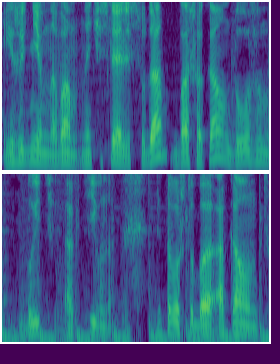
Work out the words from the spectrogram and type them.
ежедневно вам начислялись сюда, ваш аккаунт должен быть активным. Для того, чтобы аккаунт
